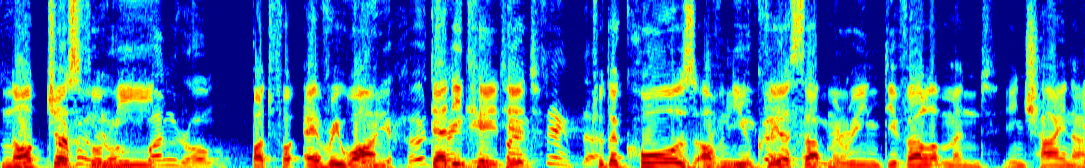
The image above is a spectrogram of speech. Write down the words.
not just for me, but for everyone dedicated to the cause of nuclear submarine development in China.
